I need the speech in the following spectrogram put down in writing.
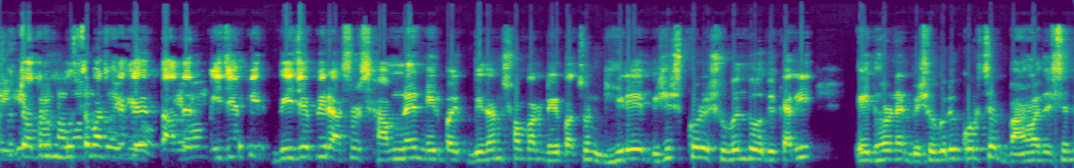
ইয়ে যতটুকু বুঝতে পারছি যে তাদের এবং বিজেপি বিজেপির আসলে সামনে বিধানসভার নির্বাচন ঘিরে বিশেষ করে শুভেন্দু অধিকারী এই ধরনের বিষয়গুলি করছে। বাংলাদেশের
